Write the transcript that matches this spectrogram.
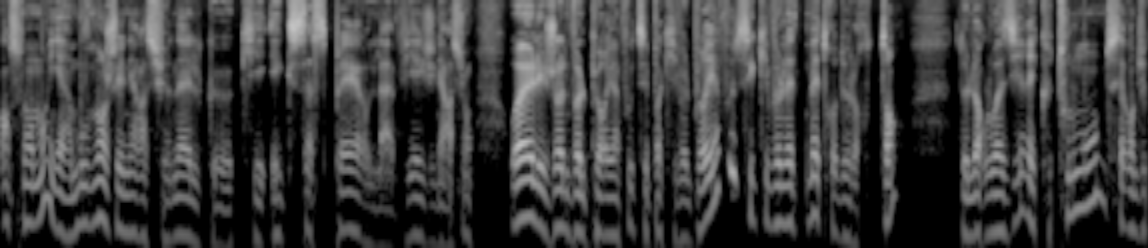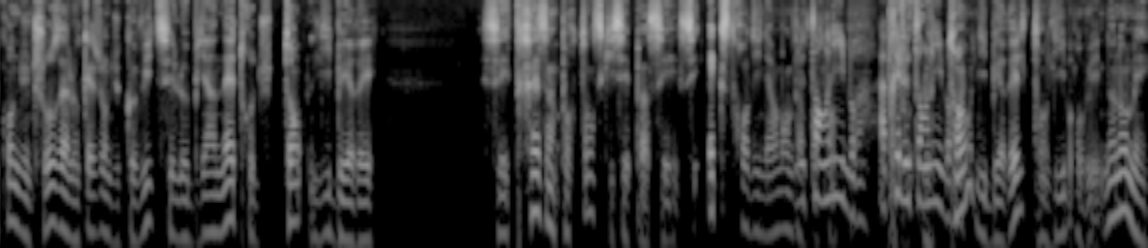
en ce moment, il y a un mouvement générationnel que, qui exaspère la vieille génération. Ouais, les jeunes veulent plus rien foutre. C'est pas qu'ils veulent plus rien foutre, c'est qu'ils veulent être maîtres de leur temps, de leur loisir et que tout le monde s'est rendu compte d'une chose à l'occasion du Covid, c'est le bien-être du temps libéré. C'est très important ce qui s'est passé. C'est extraordinairement Le temps libre, après le temps libre. Le temps libéré, le temps libre, oui. Non, non, mais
